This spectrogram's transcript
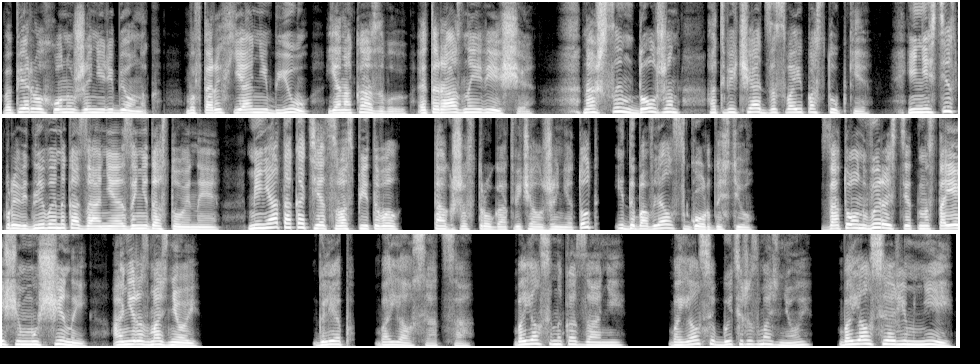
Во-первых, он уже не ребенок. Во-вторых, я не бью, я наказываю. Это разные вещи. Наш сын должен отвечать за свои поступки и нести справедливое наказание за недостойные. Меня так отец воспитывал. Также строго отвечал жене тот и добавлял с гордостью. Зато он вырастет настоящим мужчиной, а не размазнёй. Глеб боялся отца, боялся наказаний, боялся быть размазнёй, боялся ремней,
